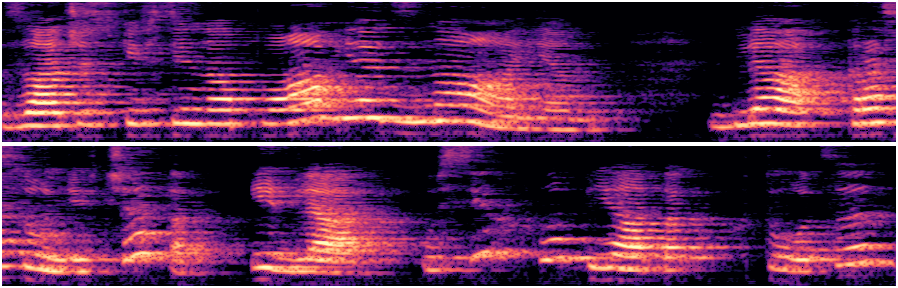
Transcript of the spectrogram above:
зачіски всі на пам'ять знає. Для красунь дівчаток і для усіх хлоп'яток. Хто це?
